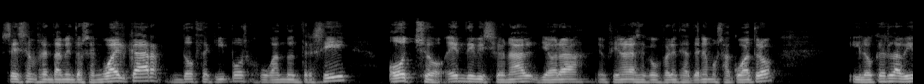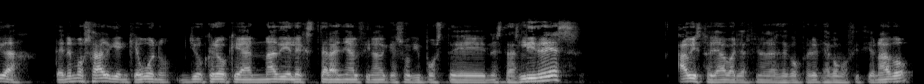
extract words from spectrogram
seis enfrentamientos en Wildcard, doce equipos jugando entre sí, ocho en divisional y ahora en finales de conferencia tenemos a cuatro. Y lo que es la vida, tenemos a alguien que, bueno, yo creo que a nadie le extraña al final que su equipo esté en estas líderes ha visto ya varias finales de conferencia como aficionado,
